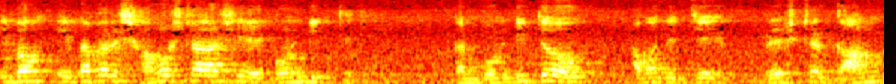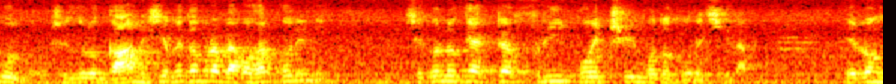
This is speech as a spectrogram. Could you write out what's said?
এবং এই ব্যাপারে সাহসটা আসে গণ্ডিত থেকে। কারণ গণ্ডিতেও আমাদের যে রেস্টের গানগুলো, সেগুলো গান হিসেবে তো আমরা ব্যবহার করিনি, সেগুলোকে একটা ফ্রি পোয়েট্রির মতো করেছিলাম। এবং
